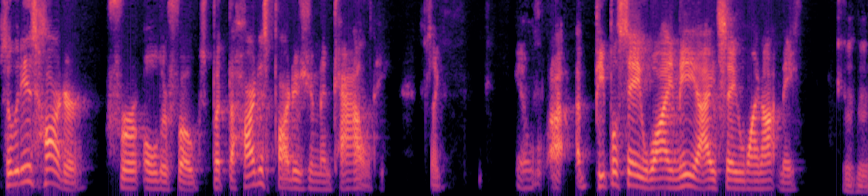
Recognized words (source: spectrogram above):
so it is harder for older folks, but the hardest part is your mentality. It's like, you know, uh, people say, why me? I say, why not me? Mm-hmm.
